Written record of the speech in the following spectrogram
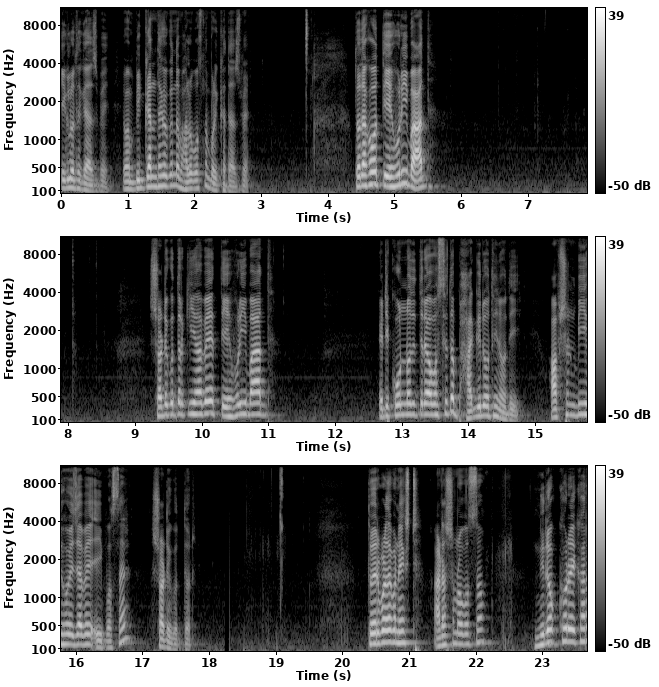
এগুলো থেকে আসবে এবং বিজ্ঞান থেকেও কিন্তু ভালো প্রশ্ন পরীক্ষাতে আসবে। তো দেখো, তেহরি বাঁধ। সঠিক উত্তর কী হবে? তেহরি বাঁধ। এটি কোন নদীর তীরে অবস্থিত? ভাগীরথী নদী। অপশন বি হয়ে যাবে এই প্রশ্নের সঠিক উত্তর। তো এরপর দেখো নেক্সট, আঠাশ নম্বর প্রশ্ন। নিরক্ষরেখার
